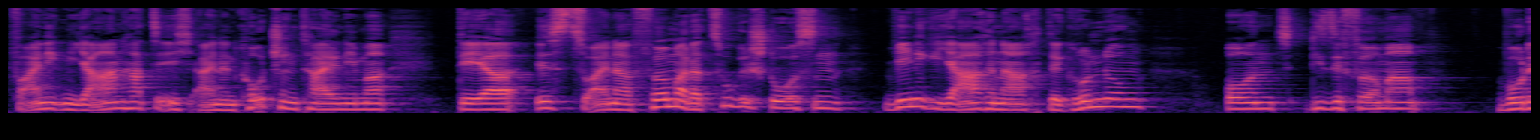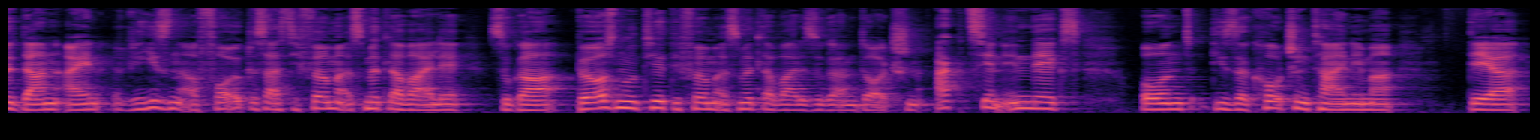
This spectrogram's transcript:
Vor einigen Jahren hatte ich einen Coaching-Teilnehmer, der ist zu einer Firma dazugestoßen, wenige Jahre nach der Gründung. Und diese Firma wurde dann ein Riesenerfolg. Das heißt, die Firma ist mittlerweile sogar börsennotiert, die Firma ist mittlerweile sogar im deutschen Aktienindex. Und dieser Coaching-Teilnehmer, der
